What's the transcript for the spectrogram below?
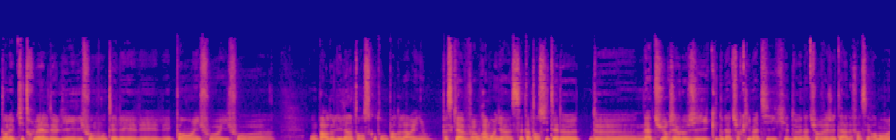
dans les petites ruelles de l'île, il faut monter les, les, pans, il faut, il faut euh, on parle de l'île intense quand on parle de la Réunion. Parce qu'il y a vraiment il y a cette intensité de, nature géologique, de nature climatique, de nature végétale. Enfin, c'est vraiment.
